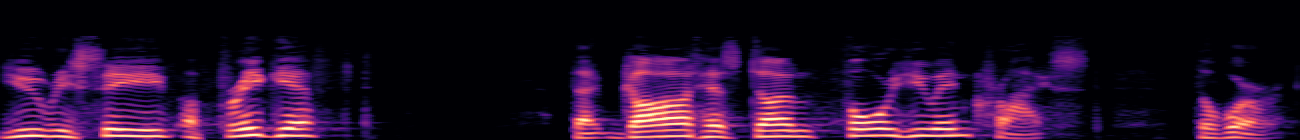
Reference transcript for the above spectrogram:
You receive a free gift that God has done for you in Christ, the work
